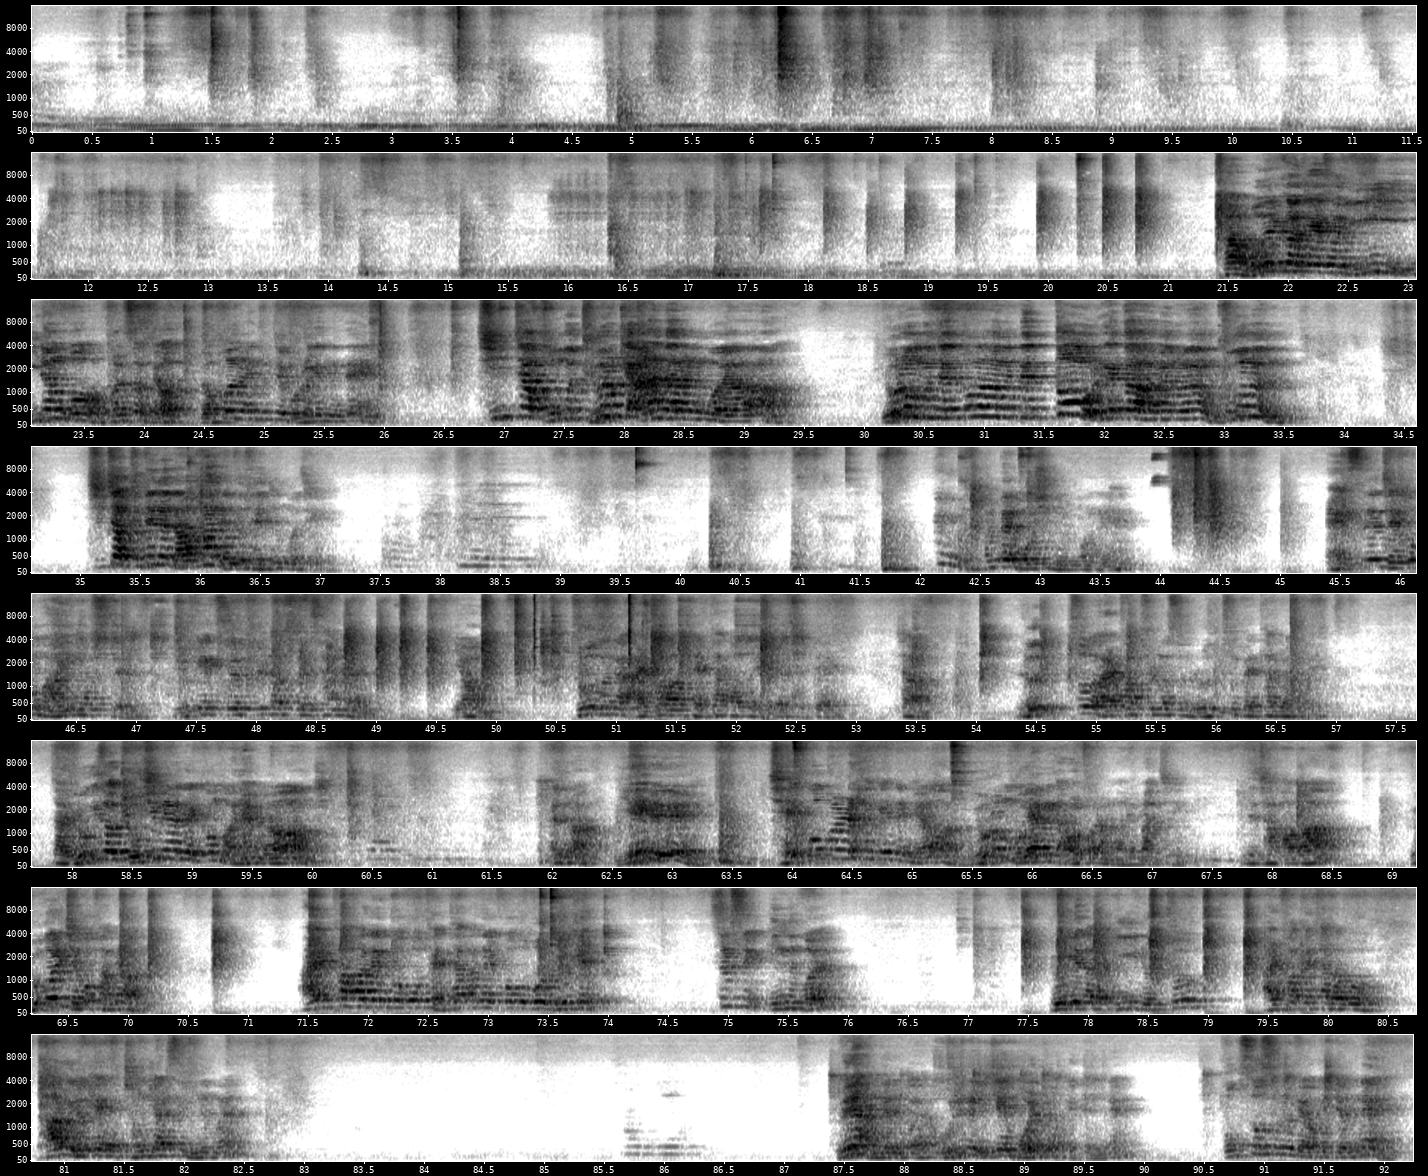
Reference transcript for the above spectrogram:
자 오늘까지 해서 이 이런 거 벌써 몇 몇 번을 했는지 모르겠는데 진짜 공부 더럽게 안 한다는 거야. 요런 문제 또 나왔는데 또 모르겠다 하면은 그거는 진짜 그때는 나 화내도 되는 거지. 네. 356번에 x 제곱 마이너스 6x 플러스 3은 0. 두 분은 알파와 베타라고 얘기했을 때, 자 루트 알파 플러스 루트 베타를 하래. 자 여기서 조심해야 될 건 뭐냐면 얘들아 얘를 제곱을 하게 되면 이런 모양이 나올 거란 말이야, 맞지? 근데 자 봐봐, 요걸 제곱하면 알파가 될 거고 베타가 될 거고 뭐 이렇게 쓸 수 있는 거야? 여기에다가 이 루트 알파 베타라고 바로 이렇게 정리할 수 있는 거야? 아니요. 왜 안 되는 거야? 우리는 이제 뭘 배웠기 때문에 복소수를 배웠기 때문에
